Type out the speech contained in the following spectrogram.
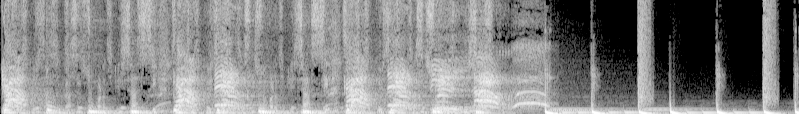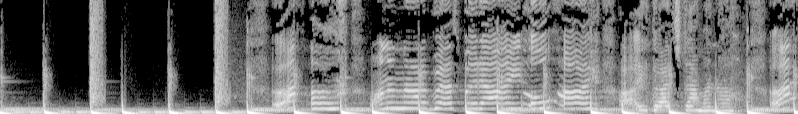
Uh-oh, Stamina. Uh-oh,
